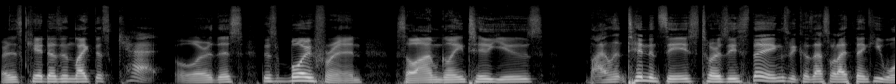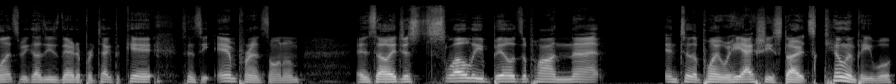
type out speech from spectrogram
or this kid doesn't like this cat or this this boyfriend. So I'm going to use violent tendencies towards these things because that's what I think he wants because he's there to protect the kid since he imprints on him. And so it just slowly builds upon that into the point where he actually starts killing people.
